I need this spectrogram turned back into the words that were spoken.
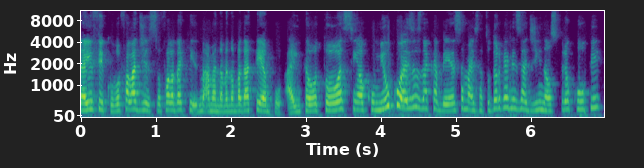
Aí eu fico, vou falar disso, vou falar daqui, ah, mas não, não vai dar tempo. Aí então eu tô assim, ó, com mil coisas na cabeça, mas tá tudo organizadinho, não se preocupe,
